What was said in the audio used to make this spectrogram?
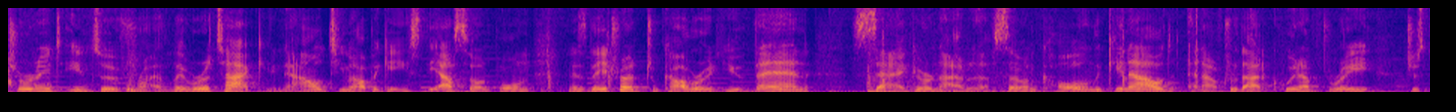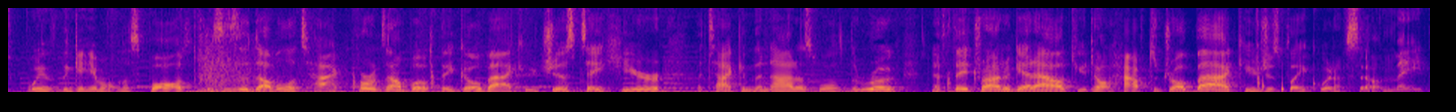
turn it into a fried liver attack. You now team up against the f7 pawn and as they try to cover it you then sack your knight at f7 calling the king out and after that queen f3 just wins the game on the spot. This is a double attack. For example if they go back you just take here attacking the knight as well as the rook and if they try to get out you don't have to draw back you just play queen of seven mate.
